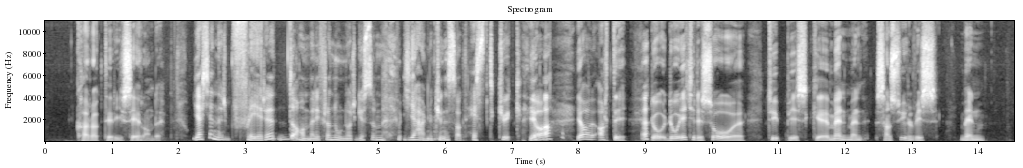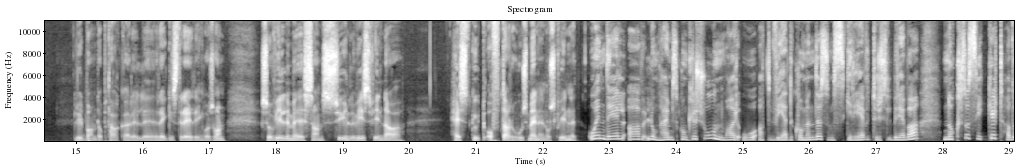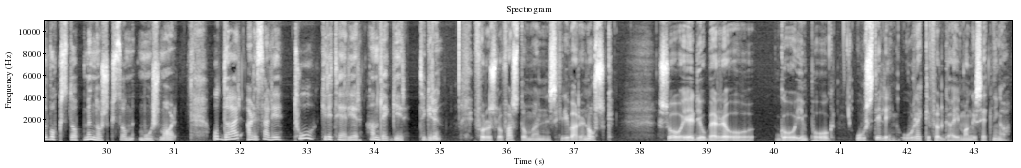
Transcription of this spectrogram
karakteriserende. Jeg kjenner flere damer fra Nord-Norge som gjerne kunne sagt hestkuk. Ja, ja artig. Da, da, er ikke det så uh, typisk uh, menn, men sannsynligvis med en lydbåndopptaker eller registrering og sånn, så ville vi sannsynligvis finne hestgutt oftere hos menn enn hos kvinner. Og en del av Lomheims konklusjon var òg at vedkommende som skrev trusselbreva, nokså sikkert hadde vokst opp med norsk som morsmål. Og der er det særlig to kriterier han legger til grunn. For å slå fast om en skriver er norsk, så er det jo bare å gå inn på ordstilling, ordrekkefølger i mange setninger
